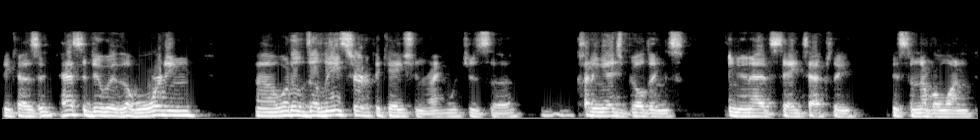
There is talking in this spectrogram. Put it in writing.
because it has to do with awarding uh, what is the LEED certification, right, which is uh, cutting edge buildings in the United States. Actually, is the number one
